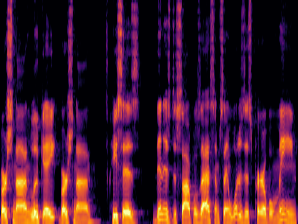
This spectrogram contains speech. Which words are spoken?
verse 9, Luke 8, verse 9, he says, Then his disciples asked him, saying, What does this parable mean?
